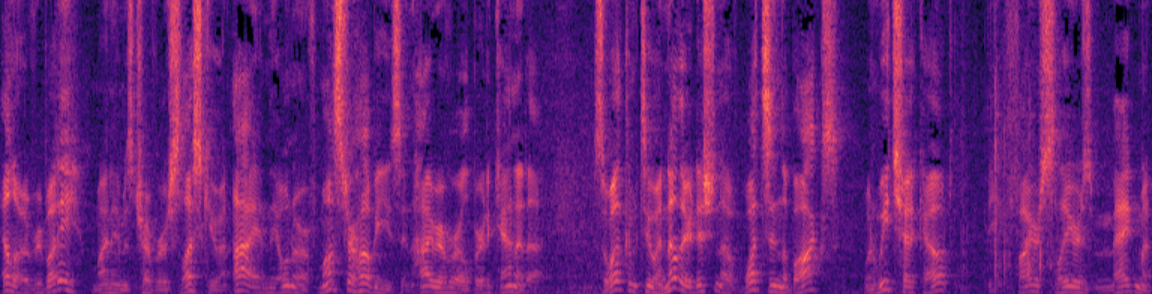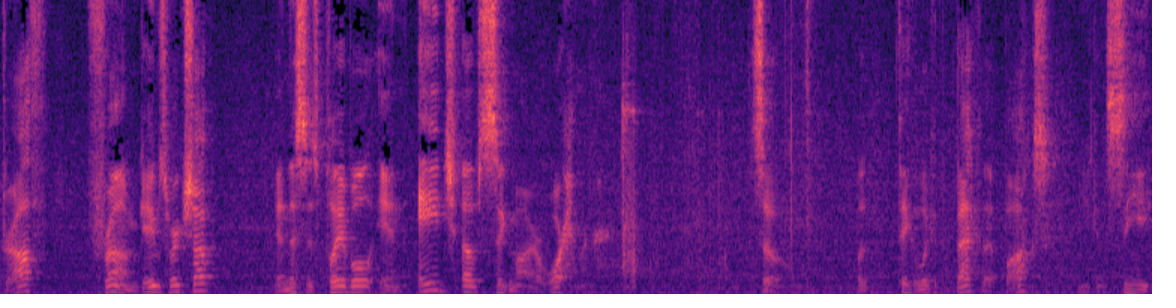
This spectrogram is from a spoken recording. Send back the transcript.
Hello, everybody. My name is Trevor Slescu, and I am the owner of Monster Hobbies in High River, Alberta, Canada. So, welcome to another edition of What's in the Box when we check out the Fyreslayer's Magmadroth from Games Workshop and this is playable in Age of Sigmar Warhammer. So, let's take a look at the back of that box. You can see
